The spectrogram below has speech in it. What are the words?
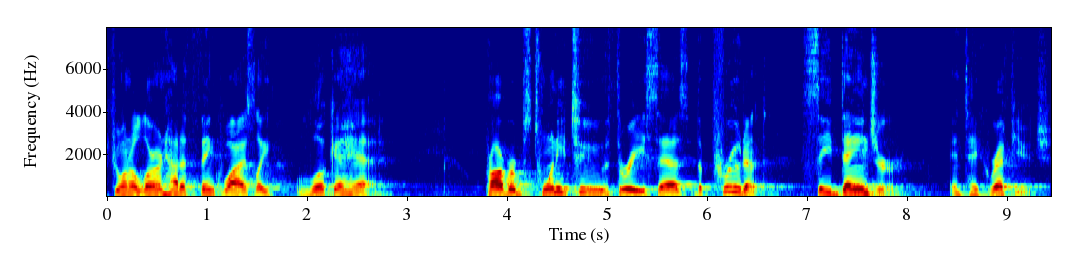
If you want to learn how to think wisely, look ahead. Proverbs 22 3 says, The prudent see danger and take refuge,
